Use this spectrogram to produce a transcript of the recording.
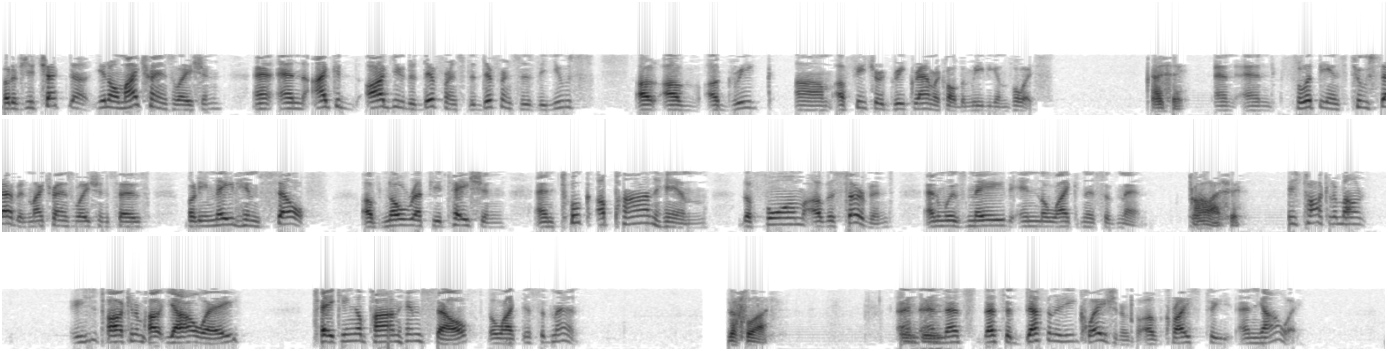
But if you check the, you know, my translation, and, and I could argue the difference. The difference is the use of, of a Greek um, a feature of Greek grammar called the medium voice. I see. And and Philippians two seven, my translation says, but he made himself of no reputation and took upon him the form of a servant and was made in the likeness of men. Oh, I see. He's talking about he's talking about Yahweh taking upon himself the likeness of men. The flesh. And Indeed. and that's that's a definite equation of, of Christ to, and Yahweh.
